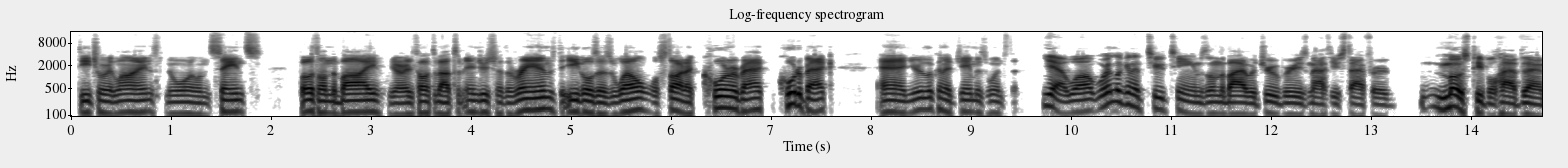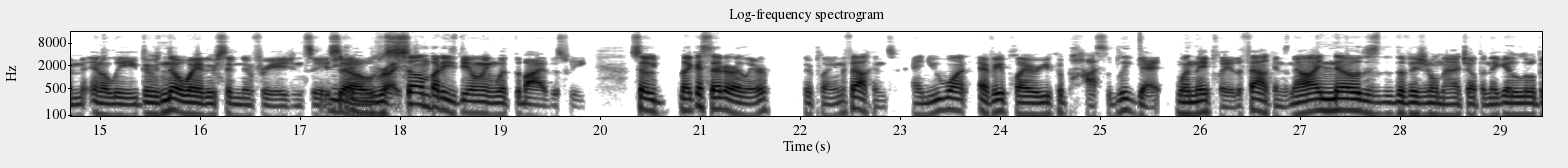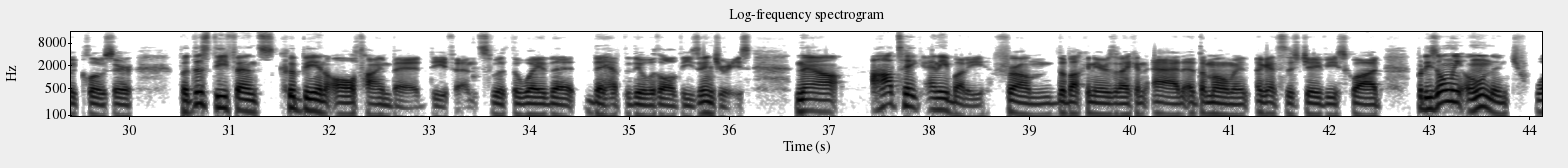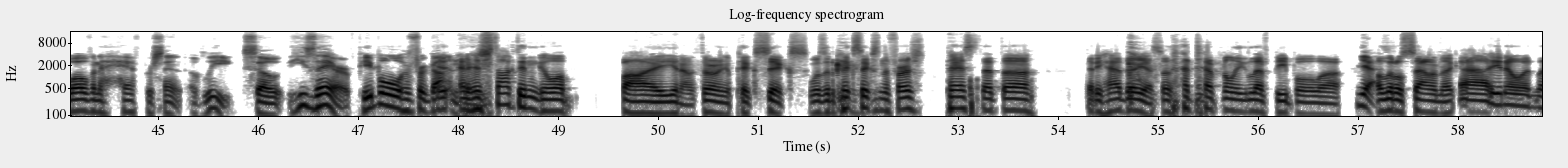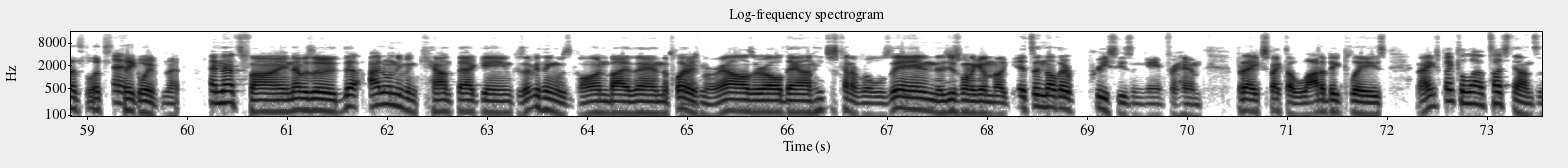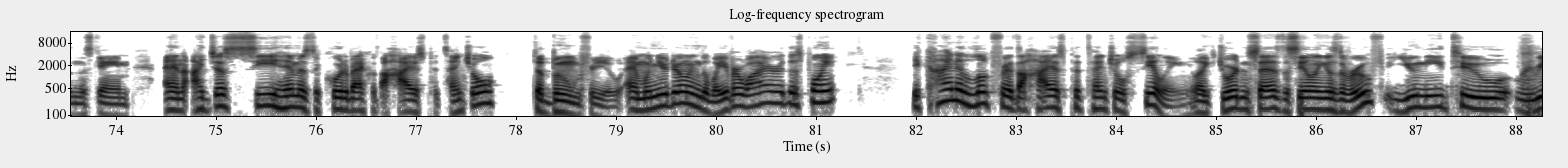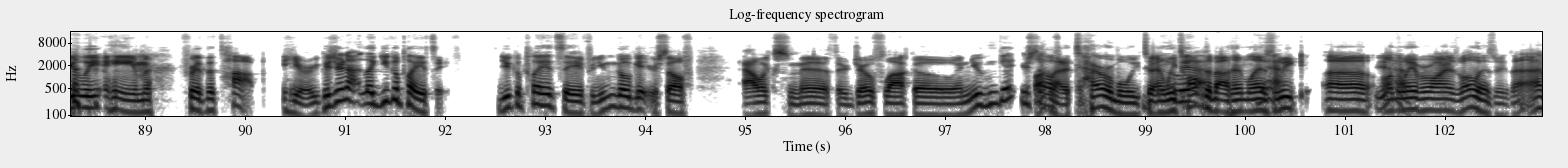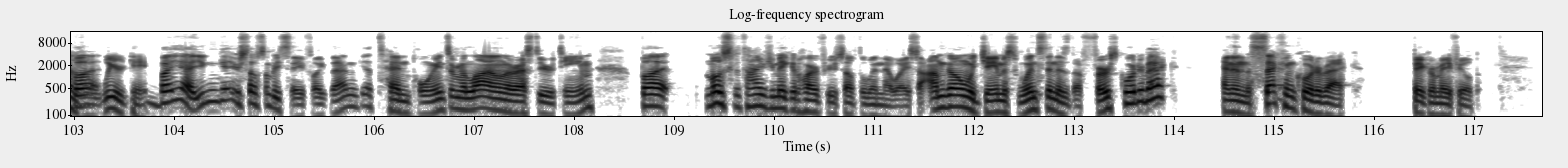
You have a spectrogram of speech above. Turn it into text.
Detroit Lions, New Orleans Saints, both on the bye. We already talked about some injuries for the Rams, the Eagles as well. We'll start at quarterback, quarterback, and you're looking at Jameis Winston. Yeah, well, we're looking at two teams on the bye with Drew Brees, Matthew Stafford. Most people have them in a league. There's no way they're sitting in free agency. So Yeah, right. somebody's dealing with the bye this week. So, like I said earlier, they're playing the Falcons, and you want every player you could possibly get when they play the Falcons. Now, I know this is the divisional matchup, and they get a little bit closer, but this defense could be an all-time bad defense with the way that they have to deal with all these injuries. Now, I'll take anybody from the Buccaneers that I can add at the moment against this JV squad, but he's only owned in 12.5% of leagues. So he's there. People have forgotten and him. his stock didn't go up by, you know, throwing a pick six. Was it a pick six in the first pass that uh, that he had there? Yeah, so that definitely left people uh, yeah. a little sour and like, ah, you know what? Let's let's Eh. take away from that. And that's fine. That was a. That, I don't even count that game because everything was gone by then. The players' morales are all down. He just kind of rolls in. They just want to get him like it's another preseason game for him. But I expect a lot of big plays and I expect a lot of touchdowns in this game. And I just see him as the quarterback with the highest potential to boom for you. And when you're doing the waiver wire at this point, you kind of look for the highest potential ceiling. Like Jordan says, the ceiling is the roof. You need to really aim for the top here because you're not like you could play it safe. You could play it safe and you can go get yourself Alex Smith or Joe Flacco and you can get yourself a terrible week too, and we Yeah. talked about him last Yeah. week uh, on the Yeah. waiver wire as well last week. That, that was a weird game. But yeah, you can get yourself somebody safe like that and get 10 points and rely on the rest of your team. But most of the times you make it hard for yourself to win that way. So I'm going with Jameis Winston as the first quarterback. And then the second quarterback, Baker Mayfield.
